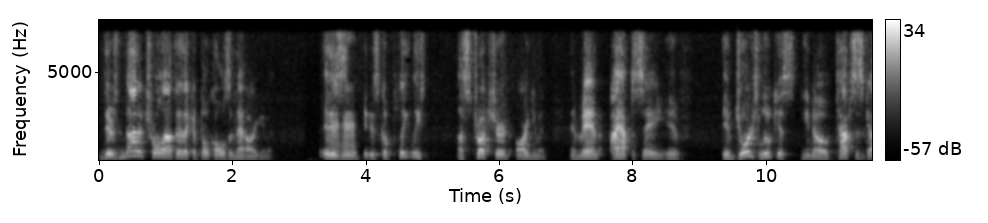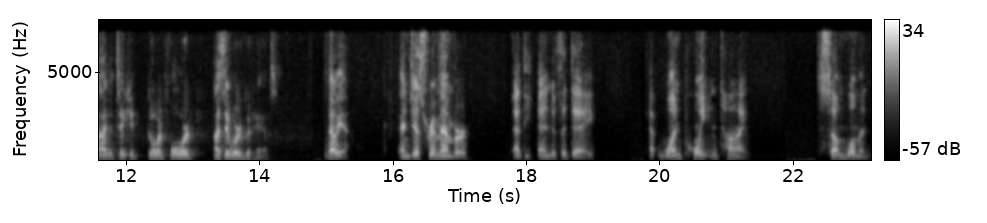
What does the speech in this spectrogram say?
there's not a troll out there that can poke holes in that argument. It is Mhm. it is completely a structured argument. And man, I have to say, if if George Lucas, you know, taps this guy to take it going forward, I say we're in good hands. Oh yeah. And just remember, at the end of the day, at one point in time, some woman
